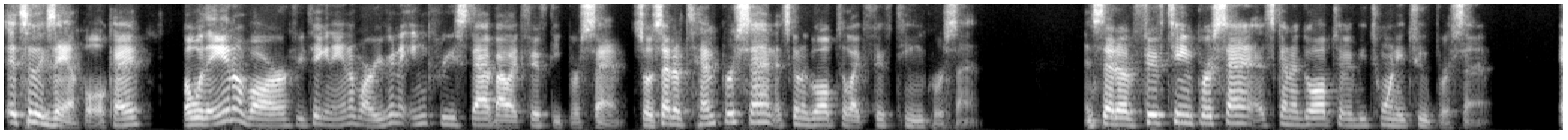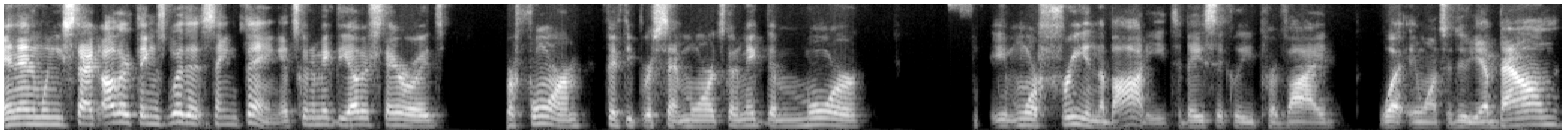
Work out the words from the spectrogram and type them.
it's an example, okay? But with Anavar, if you take an Anavar, you're going to increase that by like 50%. So instead of 10%, it's going to go up to like 15%. Instead of 15%, it's going to go up to maybe 22%. And then when you stack other things with it, same thing. It's going to make the other steroids perform 50% more. It's going to make them more eh, more free in the body to basically provide what it wants to do. You have bound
